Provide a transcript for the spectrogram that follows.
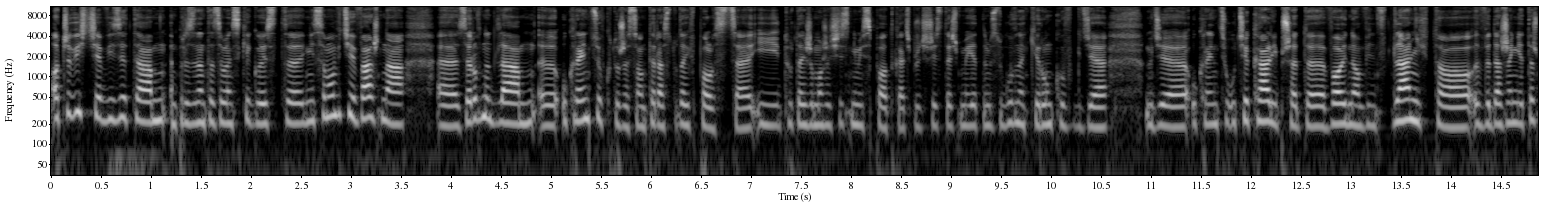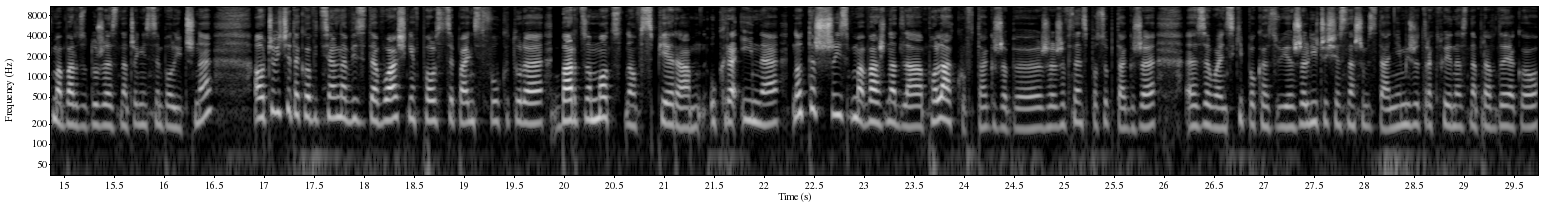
Oczywiście wizyta prezydenta Zełenskiego jest e, niesamowicie ważna e, zarówno dla Ukraińców, którzy są teraz tutaj w Polsce i tutaj, że może się z nimi spotkać. Przecież jesteśmy jednym z głównych kierunków, gdzie, gdzie Ukraińcy uciekali przed e, wojną, więc dla nich to wydarzenie też ma bardzo duże znaczenie symboliczne. A oczywiście taka oficjalna wizyta właśnie w Polsce, państwu, które bardzo mocno wspiera Ukrainę, no też jest ważna dla Polaków, tak, żeby, że, że w ten sposób także e, Zełański pokazuje, że liczy się z naszym zdaniem i że traktuje nas naprawdę jako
